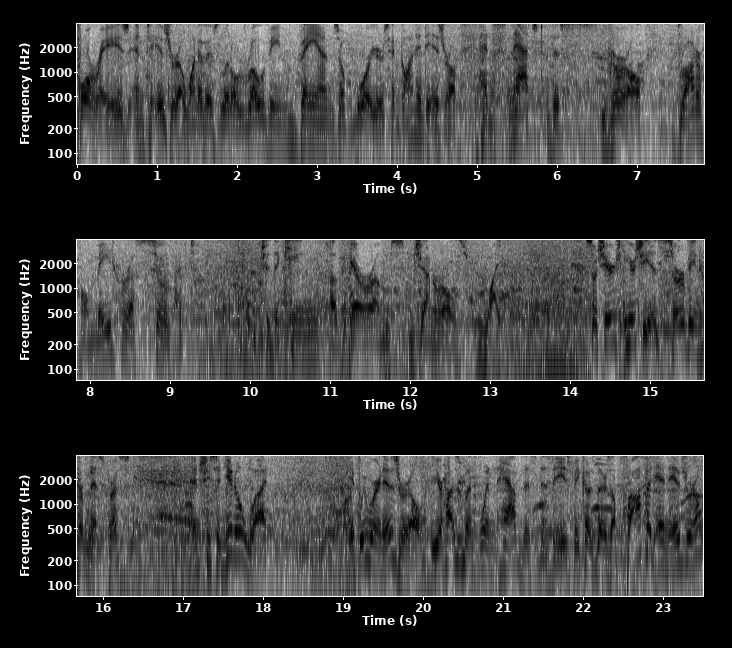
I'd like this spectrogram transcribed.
forays into Israel, one of his little roving bands of warriors had gone into Israel, had snatched this girl, brought her home, made her a servant to the king of Aram's general's wife. So here, here she is serving her mistress, and she said, You know what? If we were in Israel, your husband wouldn't have this disease because there's a prophet in Israel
